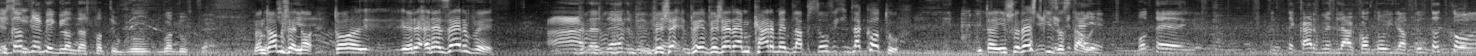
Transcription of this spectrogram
Ale dobrze wyglądasz po tym gł- głodówce. No dobrze, no to re, rezerwy. A, rezerwy. Wy, wyżeram karmę dla psów i dla kotów. I to już resztki zostały. wydaje, Bo te, te, karmy dla kotu i dla psów, to tylko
